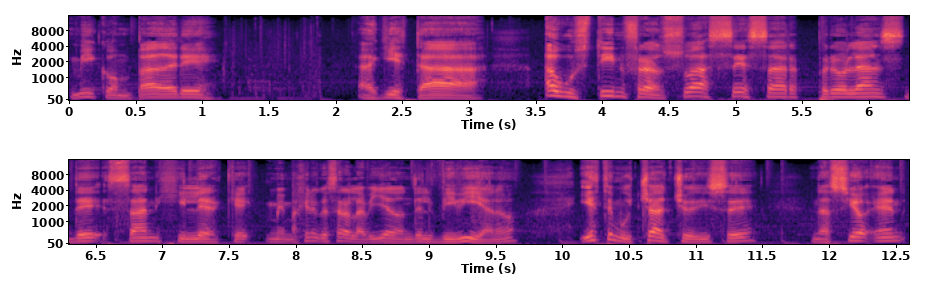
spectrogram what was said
mi compadre. Aquí está Agustín François César Prolans de Saint-Hilaire, que me imagino que esa era la villa donde él vivía, ¿no? Y este muchacho, dice, nació en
